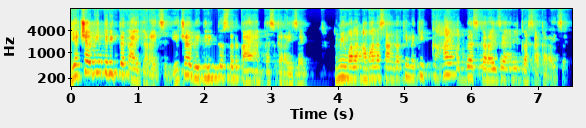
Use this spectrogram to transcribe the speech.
याच्या व्यतिरिक्त काय करायचं याच्या व्यतिरिक्त सर काय अभ्यास करायचा आहे तुम्ही मला आम्हाला सांगा की नक्की काय अभ्यास करायचा आहे आणि कसा करायचा आहे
